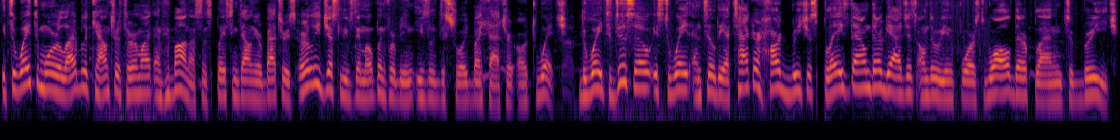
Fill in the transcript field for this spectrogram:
It's a way to more reliably counter Thermite and Hibana since placing down your batteries early just leaves them open for being easily destroyed by Thatcher or Twitch. The way to do so is to wait until the attacker hard breaches place down their gadgets on the reinforced wall they're planning to breach,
